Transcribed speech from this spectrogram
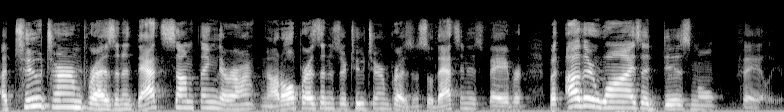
a two term president. That's something, there aren't, not all presidents are two term presidents, so that's in his favor, but otherwise a dismal failure.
